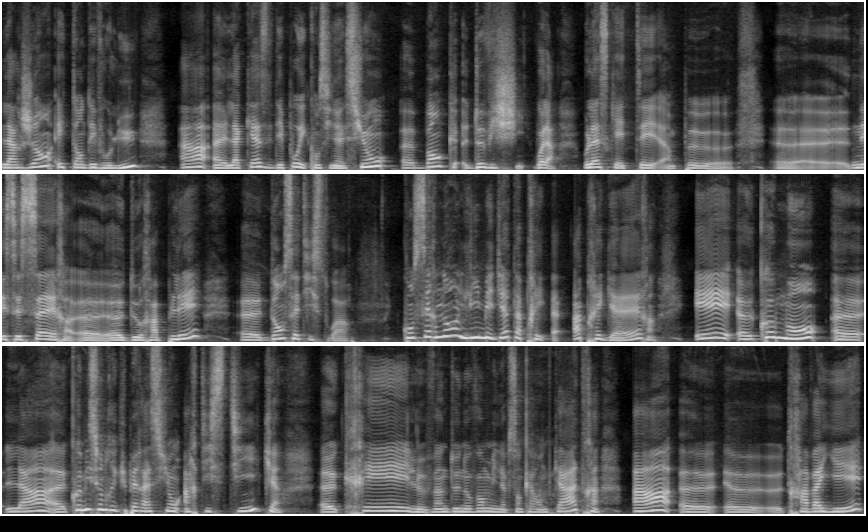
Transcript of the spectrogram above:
l'argent étant dévolu à euh, la Caisse des dépôts et consignations, euh, Banque de Vichy. Voilà, voilà ce qui a été un peu euh, nécessaire de rappeler dans cette histoire. Concernant l'immédiate après- après-guerre et euh, comment euh, la euh, commission de récupération artistique, créée le 22 novembre 1944, a travaillé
